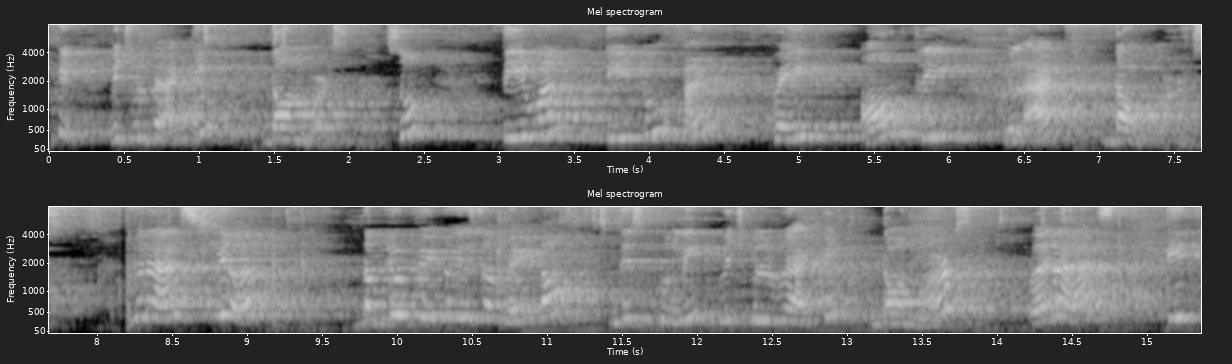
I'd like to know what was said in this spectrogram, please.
Okay, which will be acting downwards. So T1, T2 and weight all three will act downwards. Whereas here WP2 is the weight of this pulley which will be acting downwards. Whereas T3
